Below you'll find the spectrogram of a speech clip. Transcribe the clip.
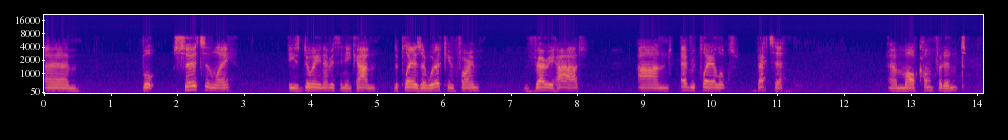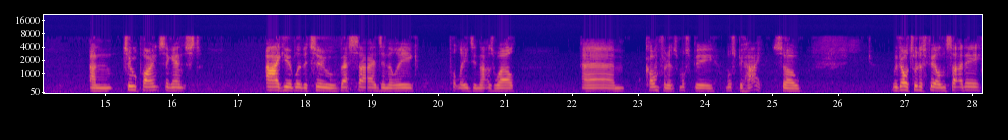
Um, but certainly he's doing everything he can. The players are working for him very hard, and every player looks better and more confident. And two points against arguably the two best sides in the league, put Leeds in that as well. Um, confidence must be must be high. So we go to the field on Saturday,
